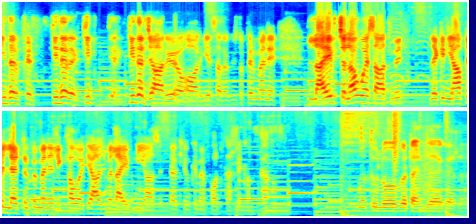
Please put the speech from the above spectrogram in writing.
کدھر پھر کدھر کدھر جا رہے ہو اور یہ سارا کچھ۔ تو پھر میں نے لائیو چلا ہوا ہے ساتھ میں لیکن یہاں پہ لیٹر پہ میں نے لکھا ہوا ہے کہ آج میں لائیو نہیں آ سکتا کیونکہ میں پوڈ کاسٹ ریکارڈ کر رہا ہوں۔ میں تو لوگوں کا ٹائم ضائع کر رہا۔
